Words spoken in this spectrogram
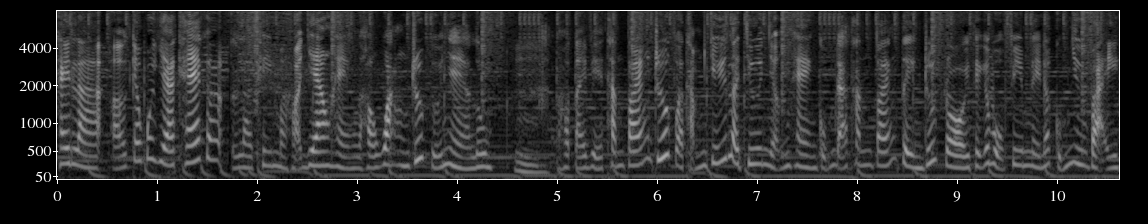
hay là ở các quốc gia khác á, là khi mà họ giao hàng là họ quăng trước cửa nhà luôn. Ừ. họ tại vì thanh toán trước và thậm chí là chưa nhận hàng cũng đã thanh toán tiền trước rồi thì cái bộ phim này nó cũng như vậy.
